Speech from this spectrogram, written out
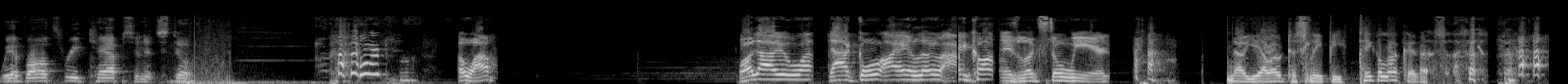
We have all three caps and it's still Oh wow. What I want that gold ILO icon is looks so weird. Now yellow to sleepy. Take a look at us.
